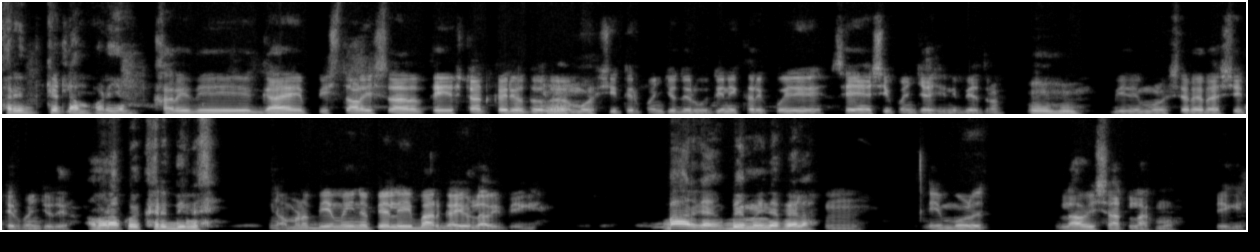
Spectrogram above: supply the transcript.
ખરીદ કેટલામાં પડી એમ? ખરીદી ગાય પિસ્તાળીસથી સ્ટાર્ટ કર્યો તો મૂળ સિત્તેર પંચોતેર સુધીની ખરી કોઈ છે એસી પંચ્યાસી ની બે ત્રણ. બીજી મૂળ સરેરાશ સિત્તેર પંચોતેર. હમણાં કોઈ ખરીદી નથી? હમણાં બે મહિના પહેલા એ બાર ગાયો લાવી ભેગી. બાર ગાયો બે મહિના પહેલા? એ મૂળ લાવી સાત લાખમાં ભેગી.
